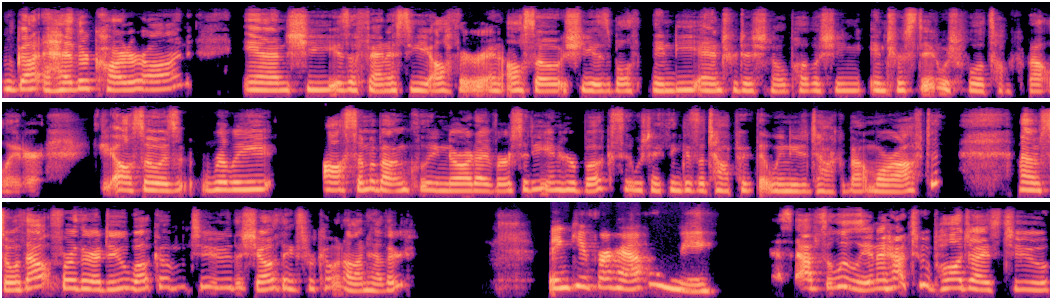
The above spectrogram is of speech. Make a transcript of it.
We've got Heather Carter on, and she is a fantasy author, and also she is both indie and traditional publishing interested, which we'll talk about later. She also is really awesome about including neurodiversity in her books, which I think is a topic that we need to talk about more often. Um, so, without further ado, welcome to the show. Thanks for coming on, Heather. Thank you for having me. Yes, absolutely. And I have to apologize to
